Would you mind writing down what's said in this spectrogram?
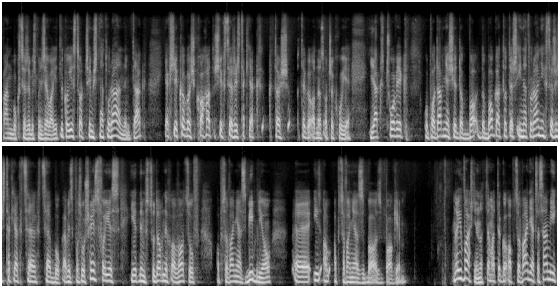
Pan Bóg chce, żebyśmy działali, tylko jest to czymś naturalnym, tak? Jak się kogoś kocha, to się chce żyć tak, jak ktoś tego od nas oczekuje. Jak człowiek upodabnia się do, Bo do Boga, to też i naturalnie chce żyć tak, jak chce, chce Bóg. A więc posłuszeństwo jest jednym z cudownych owoców obcowania z Biblią yy, i obcowania z, Bo z Bogiem. No i właśnie, na temat tego obcowania czasami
